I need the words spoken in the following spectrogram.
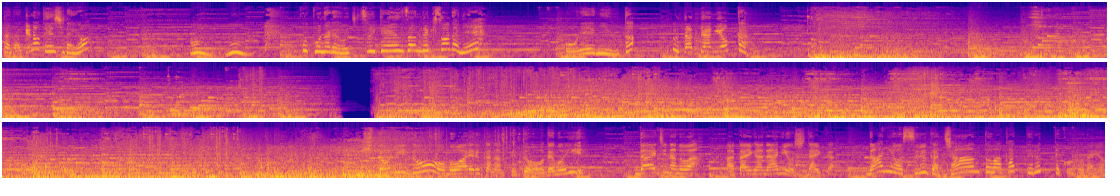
ただけの天使だよ。うんうん。ここなら落ち着いて演算できそうだね。お礼に歌。歌ってあげよっか。かなんてどうでもいい。大事なのはあたいが何をしたいか何をするかちゃんと分かってるってことだよ。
